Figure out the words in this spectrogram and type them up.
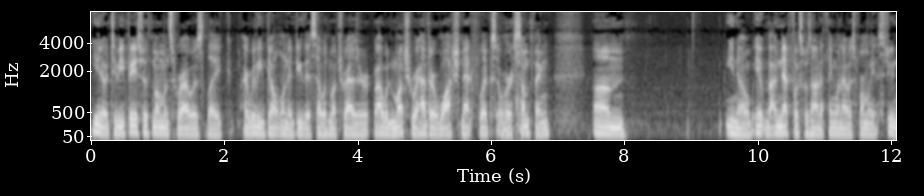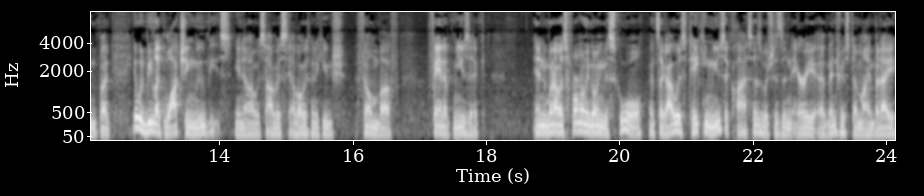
you know, to be faced with moments where I was like, I really don't want to do this. I would much rather, I would much rather watch Netflix or something. Um, you know, it, Netflix was not a thing when I was formerly a student, but it would be like watching movies. You know, I was obviously, I've always been a huge film buff, fan of music. And when I was formerly going to school, it's like I was taking music classes, which is an area of interest of mine, but I,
